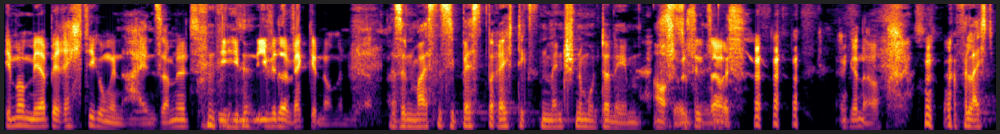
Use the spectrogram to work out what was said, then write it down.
immer mehr Berechtigungen einsammelt, die ihm nie wieder weggenommen werden. Das sind meistens die bestberechtigten Menschen im Unternehmen. So sieht's aus. genau. vielleicht,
